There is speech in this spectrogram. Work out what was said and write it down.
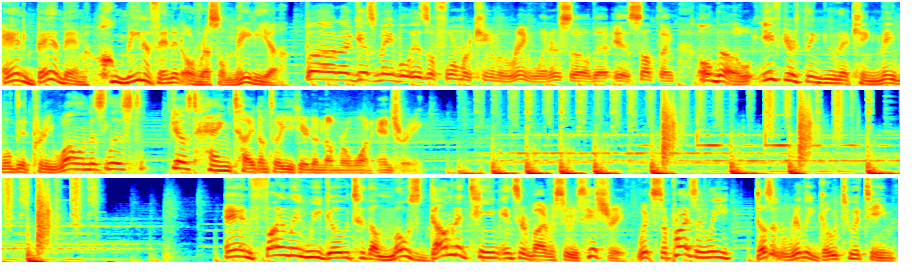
and Bam Bam, who main evented a WrestleMania. But I guess Mabel is a former King of the Ring winner, so that is something. Although, if you're thinking that King Mabel did pretty well on this list, just hang tight until you hear the number one entry. And finally, we go to the most dominant team in Survivor Series history, which surprisingly doesn't really go to a team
